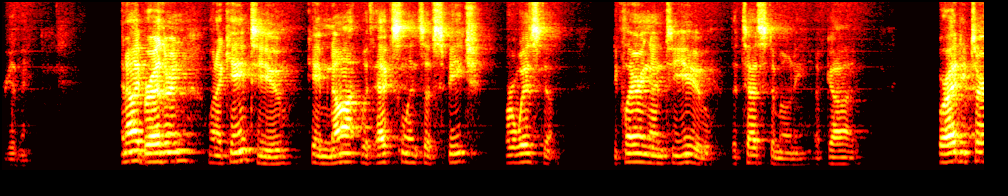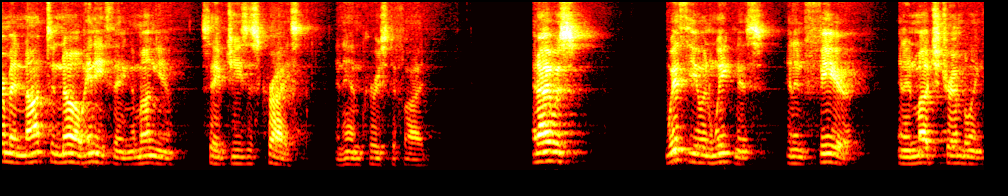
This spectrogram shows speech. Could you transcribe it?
Forgive me. And I, brethren, when I came to you, came not with excellence of speech or wisdom, declaring unto you the testimony of God. For I determined not to know anything among you save Jesus Christ and him crucified. And I was with you in weakness and in fear and in much trembling.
